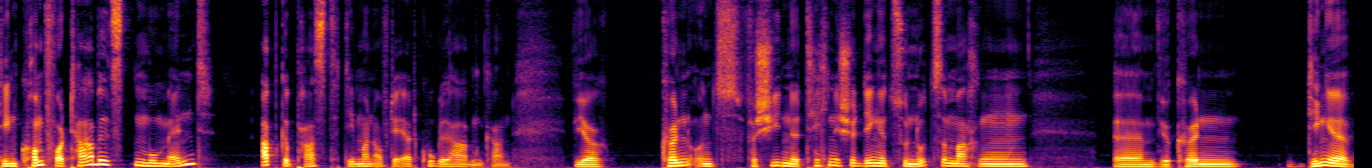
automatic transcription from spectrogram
den komfortabelsten Moment abgepasst, den man auf der Erdkugel haben kann. Wir können uns verschiedene technische Dinge zunutze machen. Ähm, wir können Dinge,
